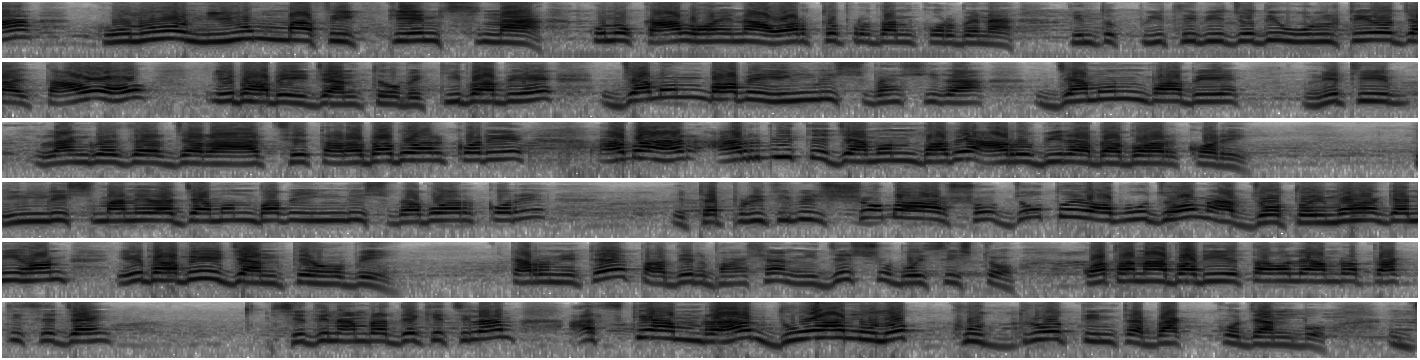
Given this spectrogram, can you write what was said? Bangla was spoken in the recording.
কোনো নিয়ম মাফিক টেন্স না, কোনো কাল হয় না, অর্থ প্রদান করবে না। কিন্তু পৃথিবী যদি উল্টেও যায়, তাও এভাবেই জানতে হবে। কীভাবে? যেমনভাবে ইংলিশ ভাষীরা যেমনভাবে নেটিভ ল্যাঙ্গুয়েজার যারা আছে, তারা ব্যবহার করে। আবার আরবিতে যেমনভাবে আরবিরা ব্যবহার করে। ইংলিশ মানেরা যেমনভাবে ইংলিশ ব্যবহার করে, এটা পৃথিবীর সবার যতই অবুঝ হন আর যতই মহাজ্ঞানী হন, এভাবেই জানতে হবে। কারণ এটা তাদের ভাষা নিজস্ব বৈশিষ্ট্য। কথা না বাড়িয়ে তাহলে আমরা প্র্যাকটিসে যাই। সেদিন আমরা দেখেছিলাম, আজকে আমরা দোয়ামূলক ক্ষুদ্র তিনটা বাক্য জানব,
